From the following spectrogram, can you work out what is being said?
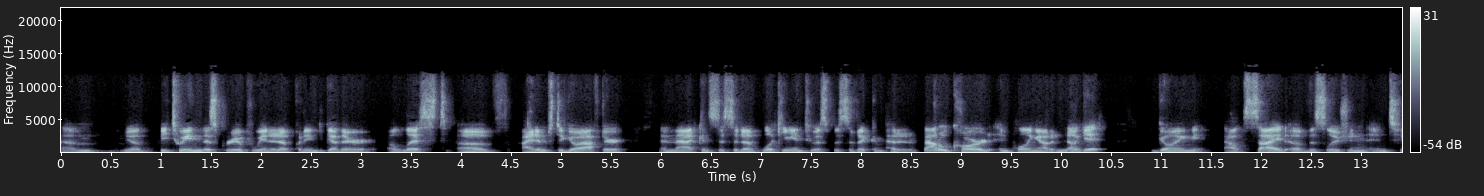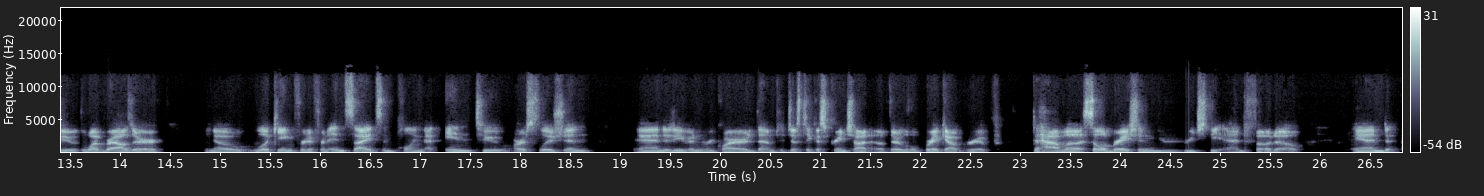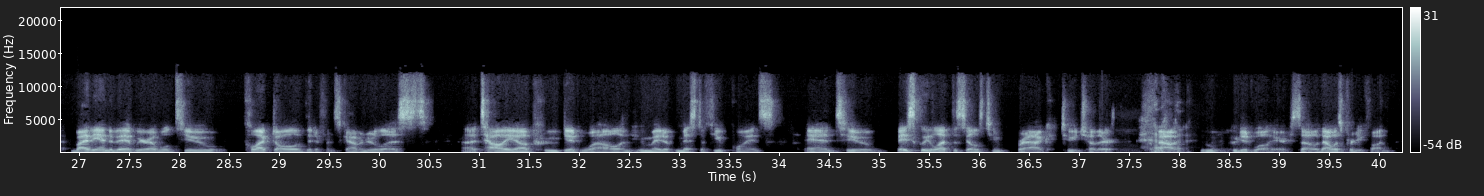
Um, you know, between this group, we ended up putting together a list of items to go after and that consisted of looking into a specific competitive battle card and pulling out a nugget, going outside of the solution into the web browser, you know, looking for different insights and pulling that into our solution. And it even required them to just take a screenshot of their little breakout group to have a celebration. Reach the end photo. And by the end of it, we were able to collect all of the different scavenger lists, uh, tally up who did well and who might have missed a few points, and to basically let the sales team brag to each other about who, who did well here. So that was pretty fun.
